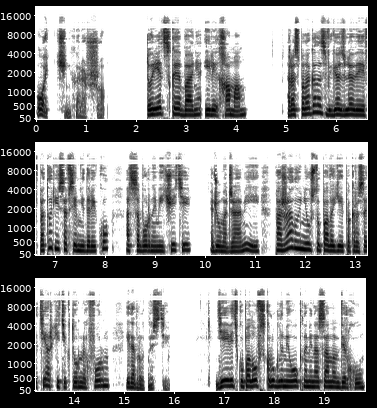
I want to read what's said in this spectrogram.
«Очень хорошо!» Турецкая баня или хамам располагалась в Гёзлёве в Патории совсем недалеко от соборной мечети Джумаджами и, пожалуй, не уступала ей по красоте архитектурных форм и добротности. Девять куполов с круглыми окнами на самом верху,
